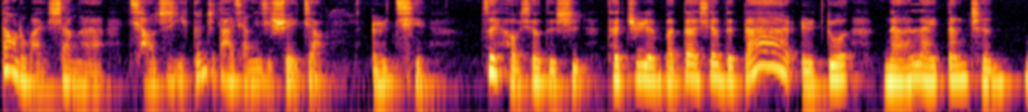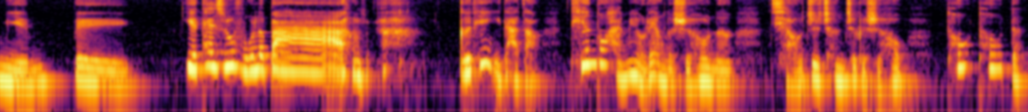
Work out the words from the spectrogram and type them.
到了晚上啊，乔治也跟着大象一起睡觉。而且最好笑的是，他居然把大象的大耳朵拿来当成棉被，也太舒服了吧！隔天一大早。天都还没有亮的时候呢，乔治趁这个时候偷偷的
